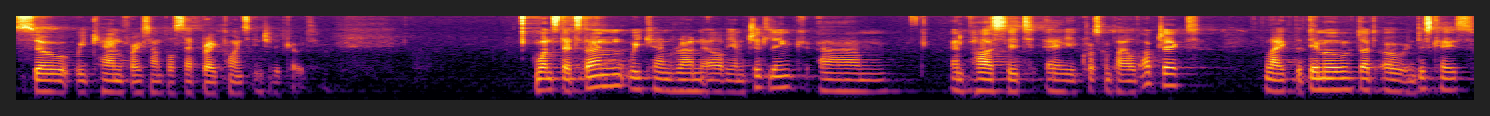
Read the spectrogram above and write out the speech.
So we can, for example, set breakpoints into the code. Once that's done, we can run LLVM JIT um, and pass it a cross-compiled object, like the demo.o in this case.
